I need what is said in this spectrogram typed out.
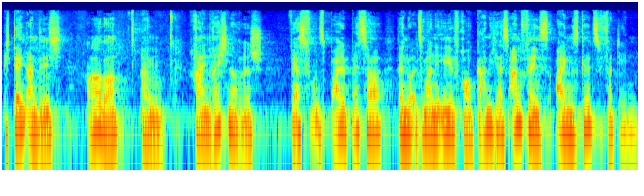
ich denke an dich, aber ähm, rein rechnerisch wäre es für uns beide besser, wenn du als meine Ehefrau gar nicht erst anfängst, eigenes Geld zu verdienen.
